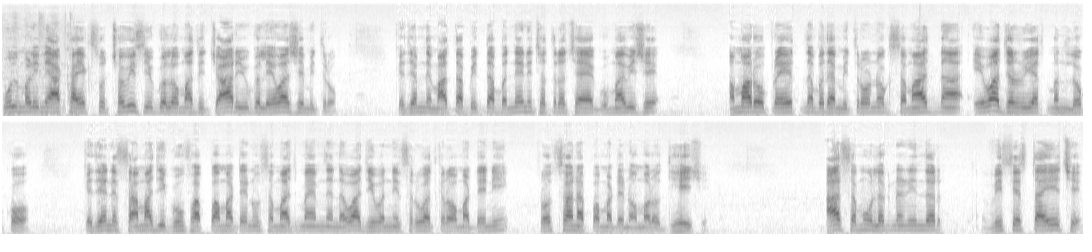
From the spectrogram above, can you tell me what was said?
કુલ મળીને આખા એકસો છવ્વીસ યુગલોમાંથી ચાર યુગલ એવા છે મિત્રો કે જેમને માતા પિતા બંનેની છત્રછાયા ગુમાવી છે. અમારો પ્રયત્ન બધા મિત્રોનો સમાજના એવા જરૂરિયાતમંદ લોકો કે જેને સામાજિક હૂંફ આપવા માટેનું સમાજમાં એમને નવા જીવનની શરૂઆત કરવા માટેની પ્રોત્સાહન આપવા માટેનો અમારો ધ્યેય છે. આ સમૂહ લગ્નની અંદર વિશેષતા એ છે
